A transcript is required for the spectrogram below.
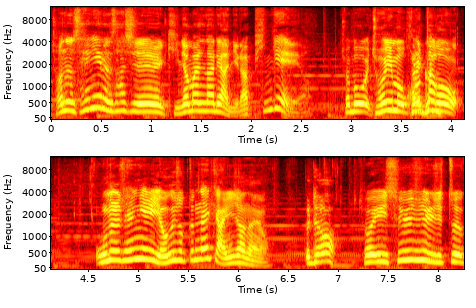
저는 생일은 사실 기념할 날이 아니라 핑계예요. 저 뭐 저희 뭐 그렇다고 오늘 생일이 여기서 끝날 게 아니잖아요. 그죠? 저희 슬슬 이제 또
